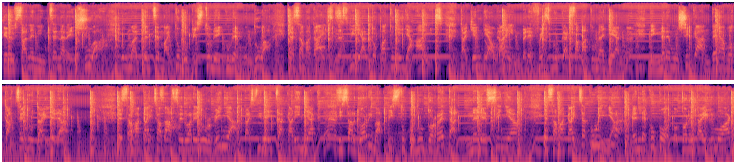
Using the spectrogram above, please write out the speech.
Gero izanen nintzenaren sua. Guk mantentzen baitugu pizture gure mundua. Tezabagaiz, nezbidean topatu mila aitz Ta jendea orain bere Facebooka ezabatu nahian. Nik nire dena botatzen dut ailera Ez abakaitza da zeruaren urbina Ta ez dire itzak harinak Izar gorri bat piztuko dut horretan nere zina. Ez abakaitzak uinak Nen lekuko dotore eta irmoak.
